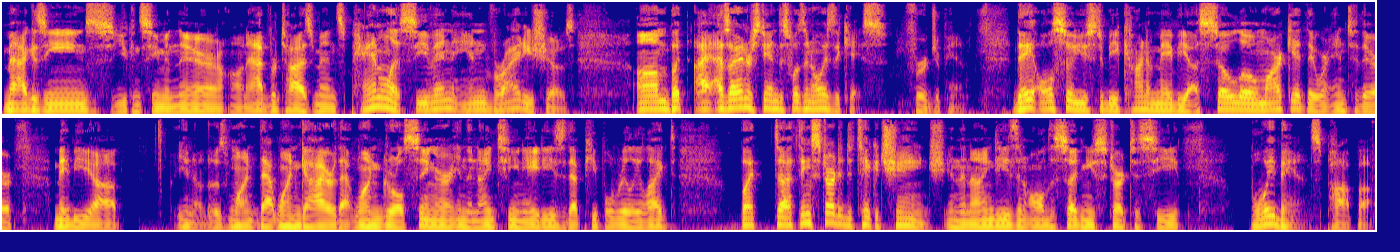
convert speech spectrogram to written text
magazines. You can see them in there on advertisements, panelists even in variety shows. Um, but I, as I understand, this wasn't always the case for Japan. They also used to be kind of maybe a solo market. They were into their maybe uh, you know those one that one guy or that one girl singer in the 1980s that people really liked. But uh, things started to take a change in the 90s, and all of a sudden you start to see boy bands pop up.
